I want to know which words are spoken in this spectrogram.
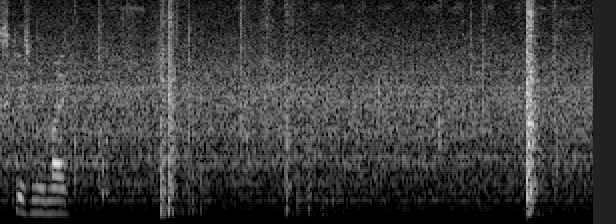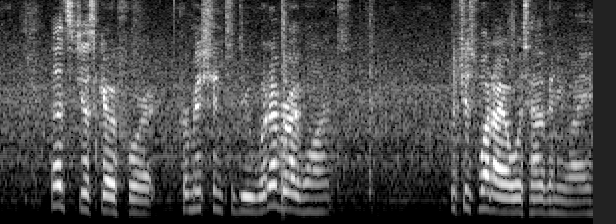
excuse me, my Let's just go for it permission to do whatever I want, which is what I always have anyway.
